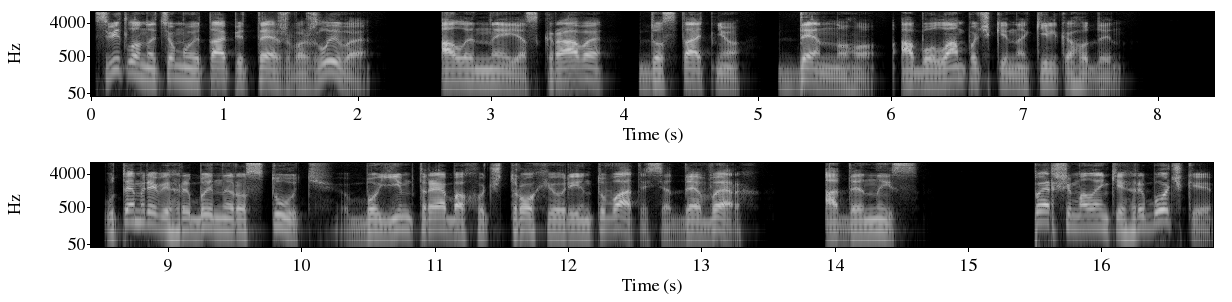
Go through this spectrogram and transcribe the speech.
Світло на цьому етапі теж важливе, але не яскраве, достатньо денного або лампочки на кілька годин. У темряві гриби не ростуть, бо їм треба хоч трохи орієнтуватися, де верх, а де низ. Перші маленькі грибочки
